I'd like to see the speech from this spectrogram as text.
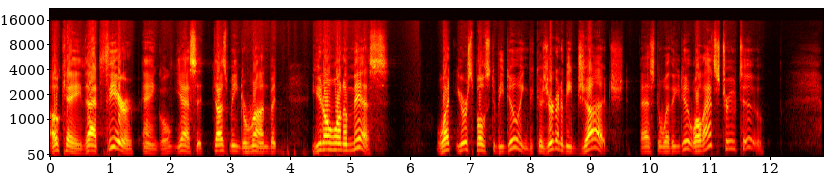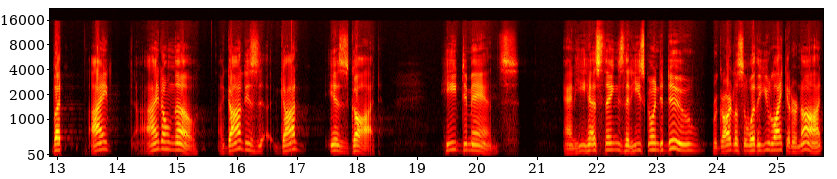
okay, that fear angle, yes, it does mean to run, but you don't want to miss what you're supposed to be doing because you're going to be judged as to whether you do. Well, that's true too. But I I don't know. God is God is God. He demands and he has things that he's going to do regardless of whether you like it or not.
